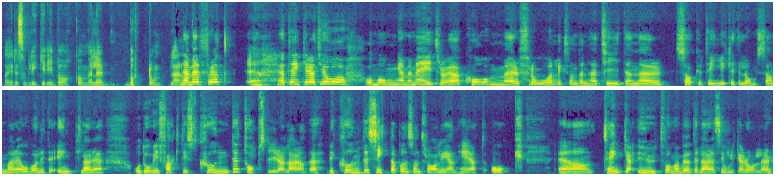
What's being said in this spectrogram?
Vad är det som ligger i bakom eller bortom lärande? Nej, men för att Eh, jag tänker att jag och många med mig tror jag kommer från liksom den här tiden när saker och ting gick lite långsammare och var lite enklare och då vi faktiskt kunde toppstyra lärande. Vi kunde sitta på en central enhet och eh, tänka ut vad man behövde lära sig i olika roller.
